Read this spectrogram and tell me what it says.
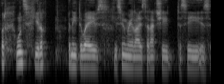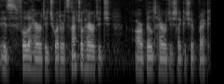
But once you look beneath the waves, you soon realise that actually the sea is, is full of heritage, whether it's natural heritage or built heritage like a shipwreck.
